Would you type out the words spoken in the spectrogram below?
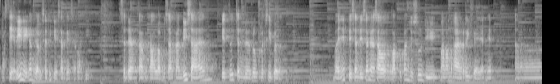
pasti hari ini kan nggak bisa digeser-geser lagi. Sedangkan kalau misalkan desain itu cenderung fleksibel. Banyak desain-desain yang saya lakukan justru di malam hari kayaknya. Uh,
